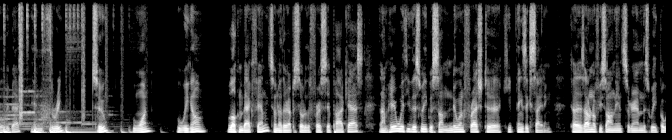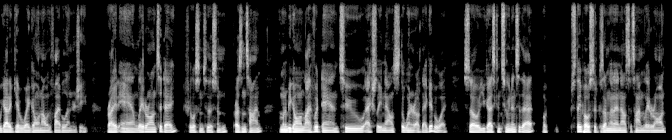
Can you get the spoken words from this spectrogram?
We'll be back in three, two, one. We gone. Welcome back, family, to another episode of the First Sip Podcast. And I'm here with you this week with something new and fresh to keep things exciting. Because I don't know if you saw on the Instagram this week, but we got a giveaway going on with Vital Energy, right? And later on today, if you're listening to this in present time, I'm going to be going live with Dan to actually announce the winner of that giveaway. So you guys can tune into that. Well, stay posted because I'm going to announce the time later on.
